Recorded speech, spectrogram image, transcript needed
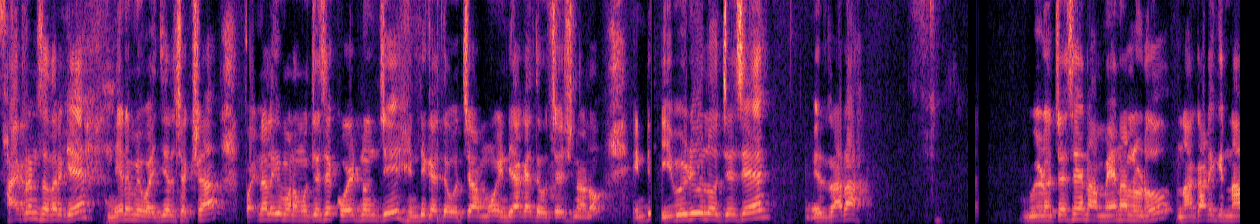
హాయ్ ఫ్రెండ్స్ అందరికీ. నేను మీ వైద్యాల శిక్ష. ఫైనల్గా మనం వచ్చేసి కోవిడ్ నుంచి ఇంటికి అయితే వచ్చాము. ఇండియాకి అయితే వచ్చేసినాను. ఇంటి ఈ వీడియోలో వచ్చేసి రారా. వీడు వచ్చేసి నా మేనల్లుడు. నా కాడికి నా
